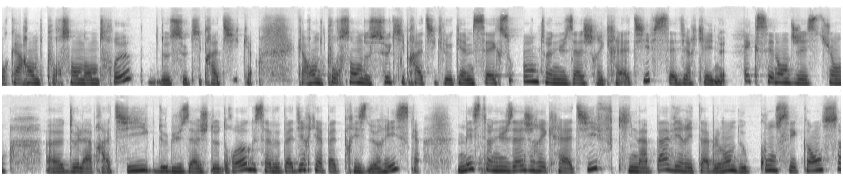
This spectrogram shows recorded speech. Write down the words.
pour 40% d'entre eux, de ceux qui pratiquent. 40% de ceux qui pratiquent le chemsex ont un usage récréatif, c'est-à-dire qu'il y a une excellente gestion euh, de la pratique, de l'usage de drogue. Ça ne veut pas dire qu'il n'y a pas de prise de risque, mais c'est un usage récréatif qui n'a pas véritablement de conséquences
